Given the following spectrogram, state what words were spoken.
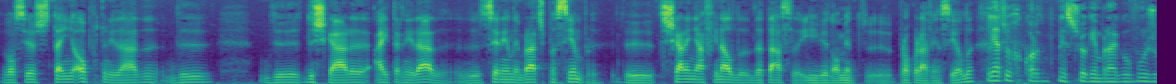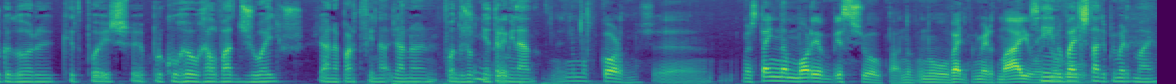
Vocês têm a oportunidade de, de, de chegar à eternidade, de serem lembrados para sempre, de, de chegarem à final da taça e eventualmente procurar vencê-la. Aliás, eu recordo que nesse jogo em Braga houve um jogador que depois eh, percorreu o relevado de joelhos já na parte final, já na, quando o jogo Sim, tinha terminado. Não me recordo, mas, uh, mas tenho na memória esse jogo, pá, no, no, velho 1 de Maio. Sim, jogo, no velho estádio 1 de Maio.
